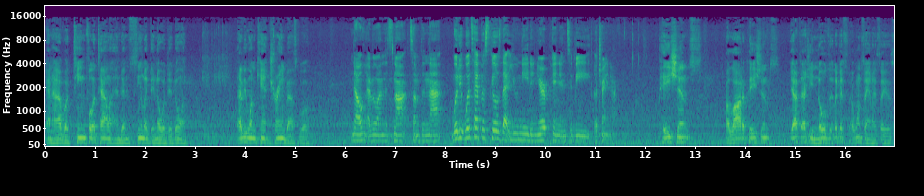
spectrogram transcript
and have a team full of talent and then seem like they know what they're doing. Everyone can't train basketball. No, everyone. It's not something that. What what type of skills that you need, in your opinion, to be a trainer? Patience, a lot of patience. You have to actually know that. Like I, one saying I say is,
